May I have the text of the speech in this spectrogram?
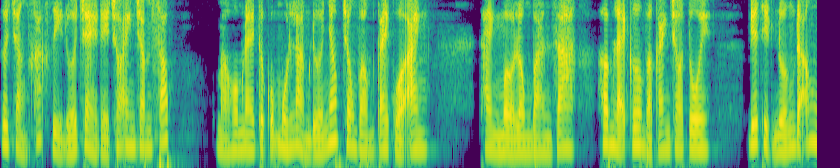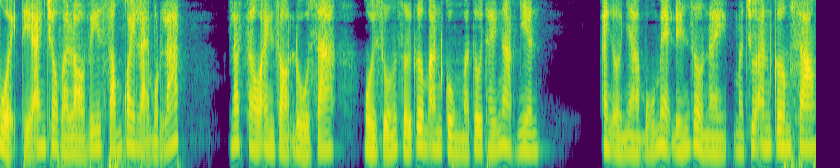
Tôi chẳng khác gì đứa trẻ để cho anh chăm sóc. Mà hôm nay tôi cũng muốn làm đứa nhóc trong vòng tay của anh. Thành mở lồng bàn ra Hâm lại cơm và canh cho tôi. Đĩa thịt nướng đã nguội Thì anh cho vào lò vi sóng quay lại một lát. Lát sau anh dọn đồ ra, Ngồi xuống dưới cơm ăn cùng mà tôi thấy ngạc nhiên. Anh ở nhà bố mẹ đến giờ này Mà chưa ăn cơm sao?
